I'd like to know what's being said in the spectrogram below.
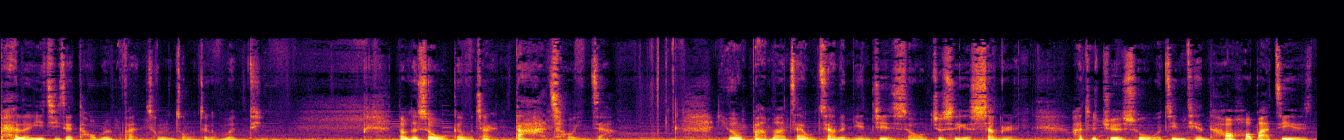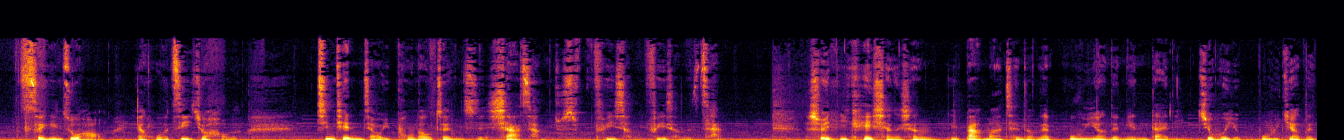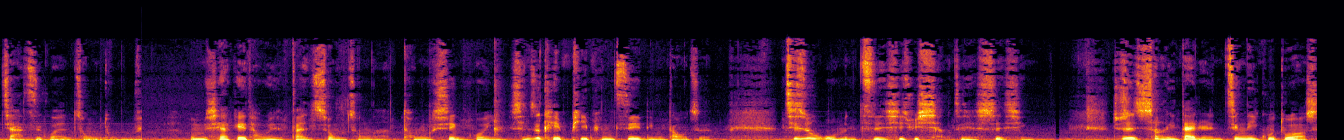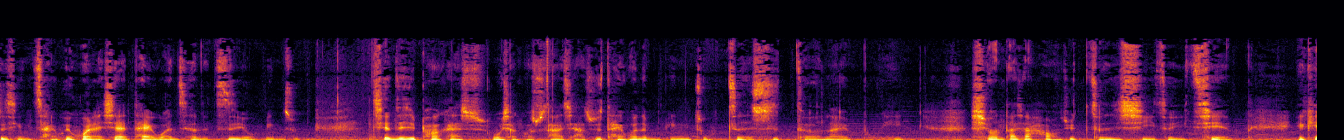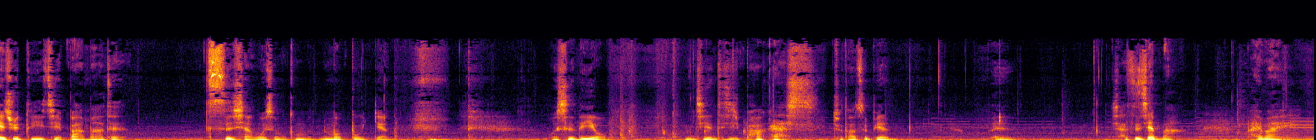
拍了一集在讨论反送中这个问题。然后那时候我跟我家人大吵一架。因为我爸妈在我这样的年纪的时候就是一个商人，他就觉得说我今天好好把自己的生意做好，养活自己就好了。今天你只要一碰到政治，下场就是非常非常的惨。所以你可以想象，你爸妈成长在不一样的年代里，就会有不一样的价值观的冲突。我们现在可以讨论反送中啊，同性婚姻，甚至可以批评自己领导者。其实我们仔细去想这些事情。就是上一代人经历过多少事情，才会换来现在台湾这样的自由民主。今天这期 podcast，我想告诉大家，就是台湾的民主真的是得来。希望大家好好去珍惜这一切，也可以去理解爸妈的思想为什么跟我们那么不一样。我是 Leo，我们今天这期 podcast 就到这边，我们下次见吧，拜拜。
